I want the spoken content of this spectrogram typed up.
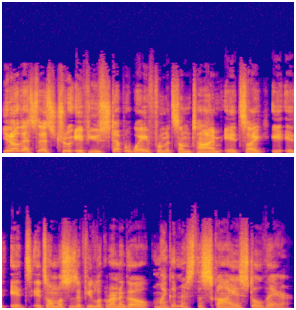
You know that's that's true. If you step away from it sometime, it's like it, it's it's almost as if you look around and go, "Oh my goodness, the sky is still there.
